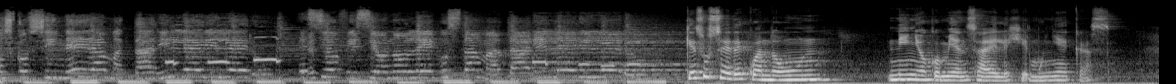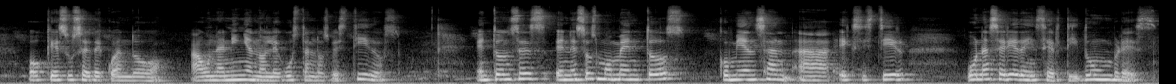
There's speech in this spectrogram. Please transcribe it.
Cocinera, matar y Ese oficio no le gusta matar y ¿Qué sucede cuando un niño comienza a elegir muñecas? ¿O qué sucede cuando a una niña no le gustan los vestidos? Entonces, en esos momentos comienzan a existir una serie de incertidumbres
